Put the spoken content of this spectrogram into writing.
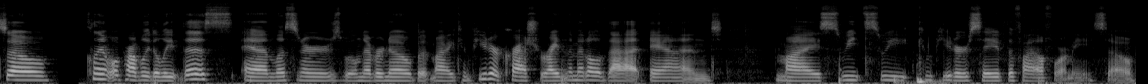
so, Clint will probably delete this, and listeners will never know, but my computer crashed right in the middle of that, and my sweet, sweet computer saved the file for me. So,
